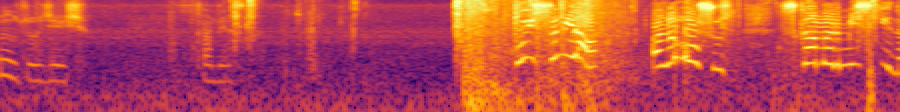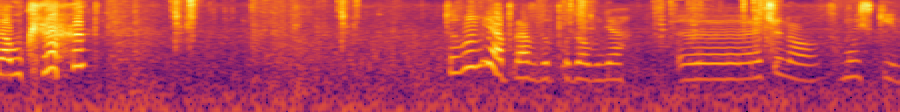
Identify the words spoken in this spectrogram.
Był tu gdzieś. Tam jest. Tu jestem ja! Ale oszust! Skamer mi skina ukradł! To bym ja prawdopodobnie. Yy, raczej no, mój skin.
